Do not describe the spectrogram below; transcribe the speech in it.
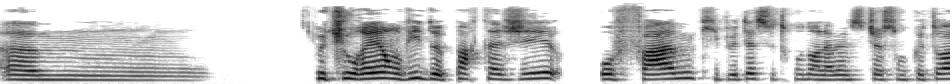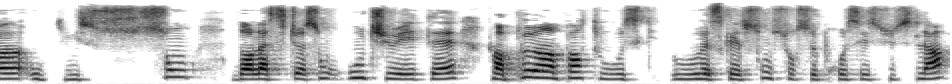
que tu aurais envie de partager aux femmes qui peut-être se trouvent dans la même situation que toi ou qui sont dans la situation où tu étais, enfin peu importe où, où est-ce qu'elles sont sur ce processus-là,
